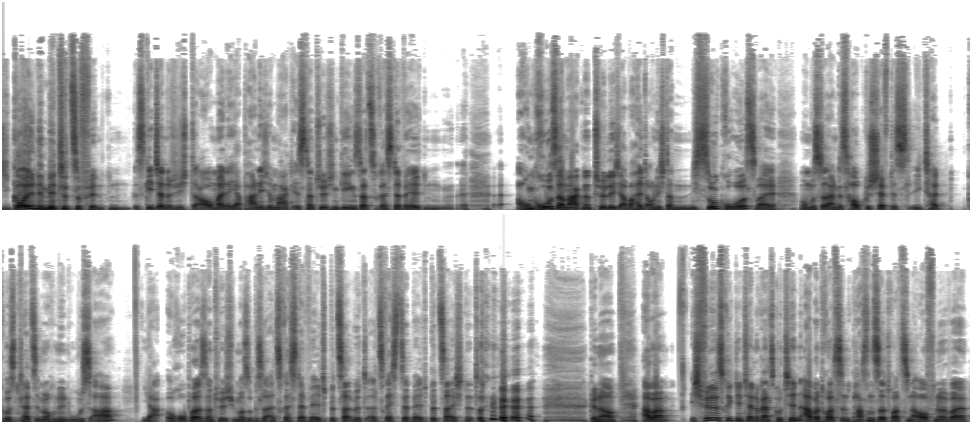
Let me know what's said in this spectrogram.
die goldene Mitte zu finden. Es geht ja natürlich darum, weil der japanische Markt ist natürlich im Gegensatz zum Rest der Welt äh, auch ein großer Markt natürlich, aber halt auch nicht dann nicht so groß, weil man muss sagen, das Hauptgeschäft ist, liegt halt größtenteils immer noch in den USA. Ja, Europa ist natürlich immer so ein bisschen als Rest der Welt wird als Rest der Welt bezeichnet. genau. Aber ich finde, das kriegt Nintendo ganz gut hin, aber trotzdem passen sie trotzdem auf, ne? Weil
